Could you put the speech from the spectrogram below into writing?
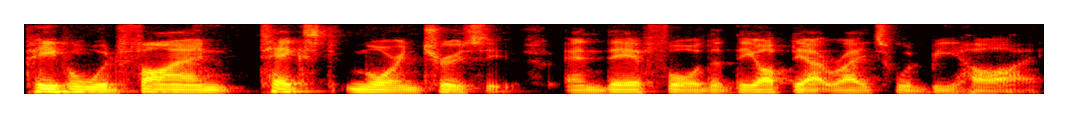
people would find text more intrusive, and therefore that the opt-out rates would be high.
